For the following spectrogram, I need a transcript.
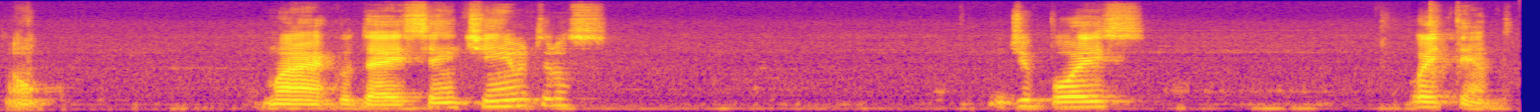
Então, marco 10 centímetros, depois 80.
